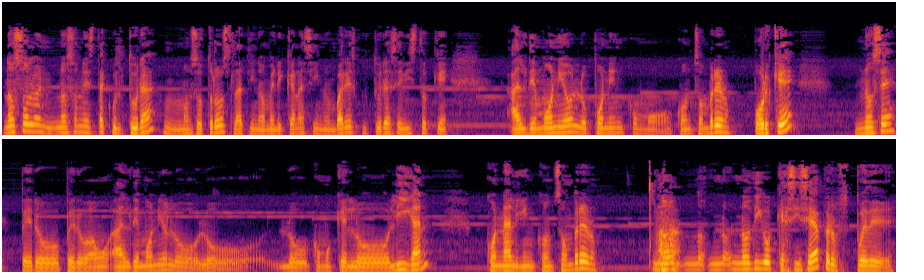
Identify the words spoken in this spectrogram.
no solo en, no son en esta cultura, nosotros latinoamericanas, sino en varias culturas he visto que al demonio lo ponen como con sombrero. ¿Por qué? No sé, pero, pero al demonio lo, lo, lo, como que lo ligan con alguien con sombrero. No, no, no, no digo que así sea, pero puede,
